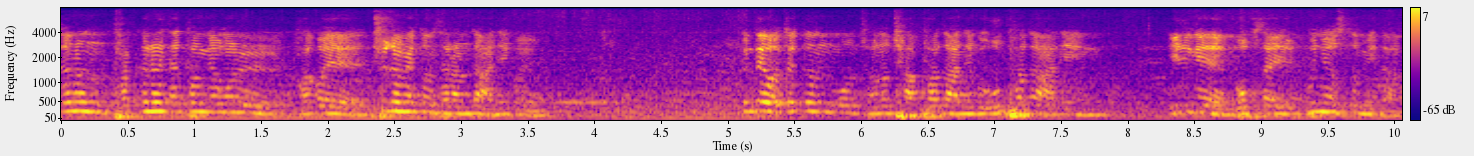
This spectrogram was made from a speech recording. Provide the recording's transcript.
저는 박근혜 대통령을 과거에 추정했던 사람도 아니고요. 근데 어쨌든 뭐 저는 좌파도 아니고 우파도 아닌 일개 목사일 뿐이었습니다.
